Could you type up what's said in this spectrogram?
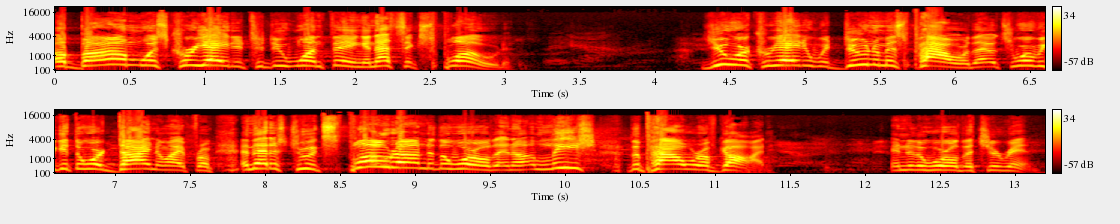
A bomb was created to do one thing, and that's explode. You were created with dunamis power. That's where we get the word dynamite from. And that is to explode onto the world and unleash the power of God into the world that you're in.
